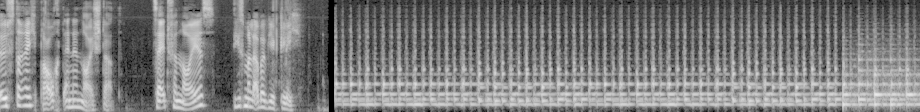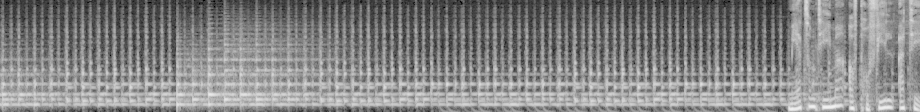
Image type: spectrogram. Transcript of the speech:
Österreich braucht einen Neustart. Zeit für Neues, diesmal aber wirklich. Mehr zum Thema auf Profil.at.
